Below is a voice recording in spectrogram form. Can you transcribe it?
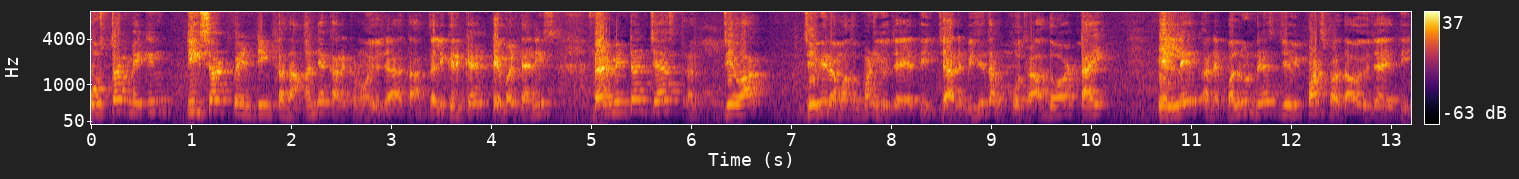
poster making T shirt painting તથા અન્ય કાર્યક્રમો યોજાયા હતા. ગલી cricket, table tennis, badminton, chess જેવા જેવી રમતો પણ યોજાઈ હતી, જ્યારે બીજી તરફ કોથળા દોડ ટાઈ લેક અને બલૂન રેસ જેવી પણ સ્પર્ધાઓ યોજાઈ હતી.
